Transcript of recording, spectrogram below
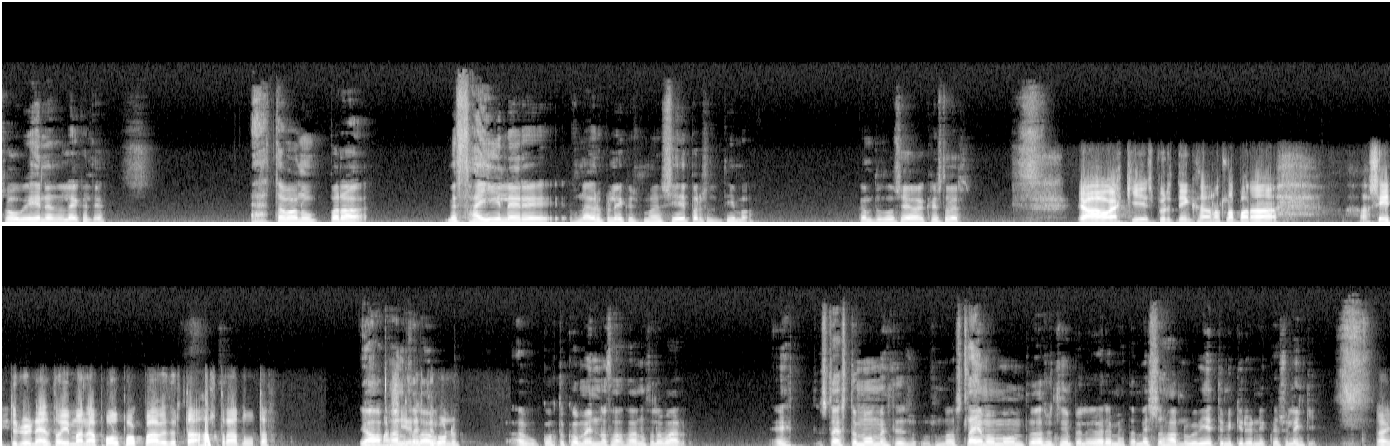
sáum við hinn en að leika held ég. Þetta var nú bara með þægilegri svona Európa-leikur sem maður séð bara svolítið tíma. Myndir þú segja, Kristófer? já, ekki spurning, það er náttúrulega bara það situr hún ennþá í manni að Paul Pogba hafi þurft að haldra hann út af Já, sér eftir náttúrulega gott að koma inn á það. Það náttúrulega var eitt stærsta mómentið, svona slæma mómentið á þessum tímabili, við verðum að missa hann og við vitum ekki í rauninni hversu lengi. Nei.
